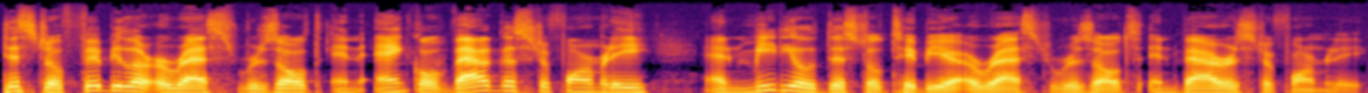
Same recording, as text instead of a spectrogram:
distal fibular arrests result in ankle valgus deformity, and medial distal tibia arrest results in varus deformity.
